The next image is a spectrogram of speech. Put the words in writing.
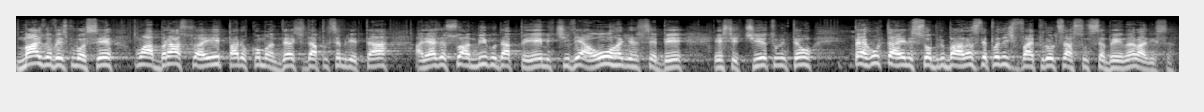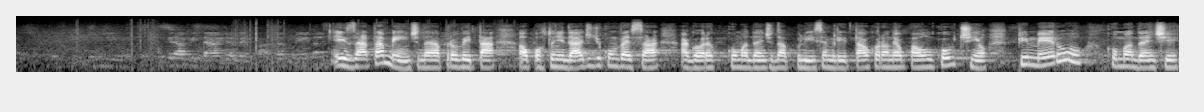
Mais uma vez com você, um abraço aí para o comandante da Polícia Militar. Aliás, eu sou amigo da PM, tive a honra de receber esse título, então pergunta a ele sobre o balanço, depois a gente vai para outros assuntos também, não é, Larissa? Exatamente, né? aproveitar a oportunidade de conversar agora com o comandante da Polícia Militar, o Coronel Paulo Coutinho. Primeiro, comandante,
